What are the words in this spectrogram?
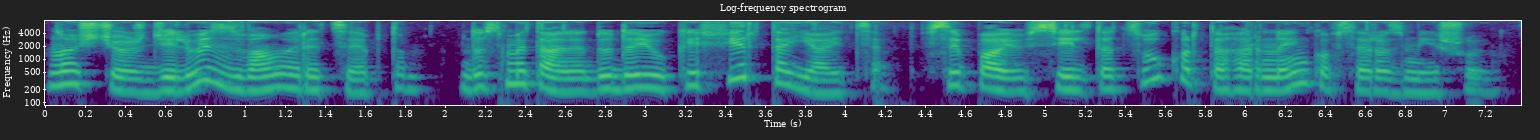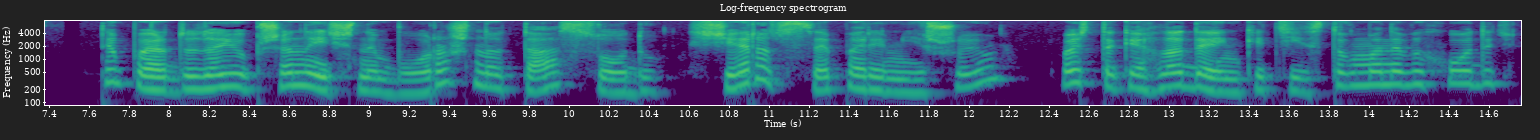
Ну що ж, ділюсь з вами рецептом. До сметани додаю кефір та яйця, всипаю сіль та цукор та гарненько все розмішую. Тепер додаю пшеничне борошно та соду. Ще раз все перемішую. Ось таке гладеньке тісто в мене виходить.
